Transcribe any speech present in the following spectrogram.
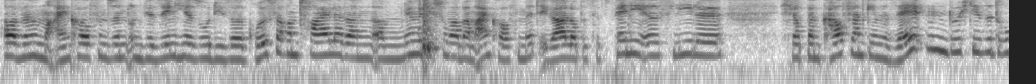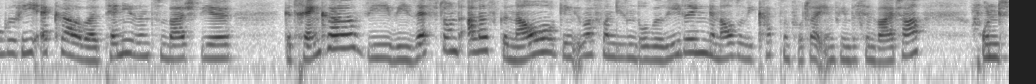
Aber wenn wir mal einkaufen sind und wir sehen hier so diese größeren Teile, dann ähm, nehmen wir die schon mal beim Einkaufen mit. Egal, ob es jetzt Penny ist, Lidl. Ich glaube, beim Kaufland gehen wir selten durch diese Drogerie-Ecke. Aber bei Penny sind zum Beispiel Getränke wie, wie Säfte und alles genau gegenüber von diesem Drogerieding. Genauso wie Katzenfutter irgendwie ein bisschen weiter. Und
